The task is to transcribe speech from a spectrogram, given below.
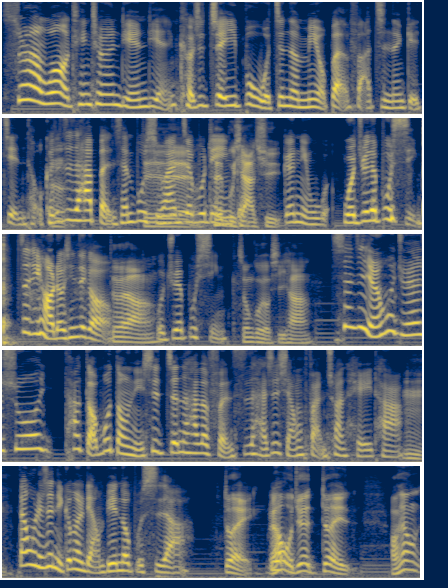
虽然我有听圈点点，可是这一部我真的没有办法，只能给箭头。可是这是他本身不喜欢这部电影，推不下去。跟你我，我觉得不行。最近好流行这个、哦，对啊，我觉得不行。中国有嘻哈，甚至有人会觉得说，他搞不懂你是真的他的粉丝，还是想反串黑他。嗯，但问题是你根本两边都不是啊。对，然后我觉得对，好像。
